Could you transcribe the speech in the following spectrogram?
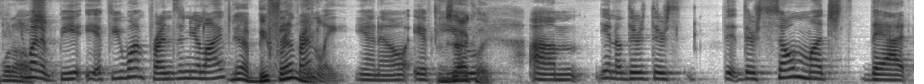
what else. You want to be if you want friends in your life. Yeah, be friendly. Be friendly. You know, if exactly. You, um, you know, there's there's there's so much that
